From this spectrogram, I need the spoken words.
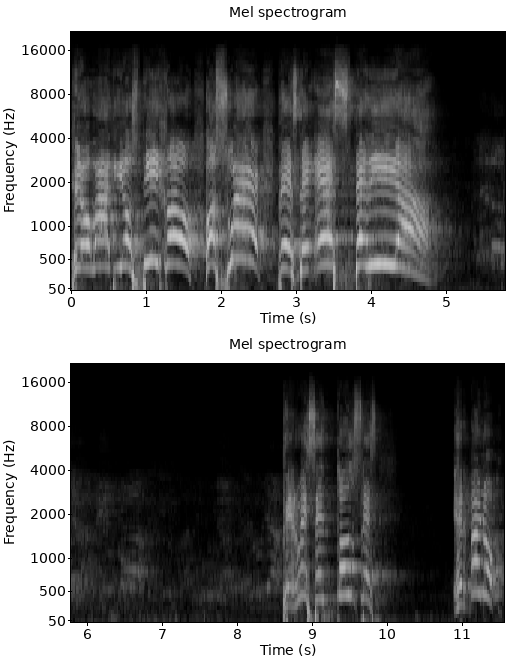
Jehová Dios dijo, Josué, desde este día Pero es entonces, hermano,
